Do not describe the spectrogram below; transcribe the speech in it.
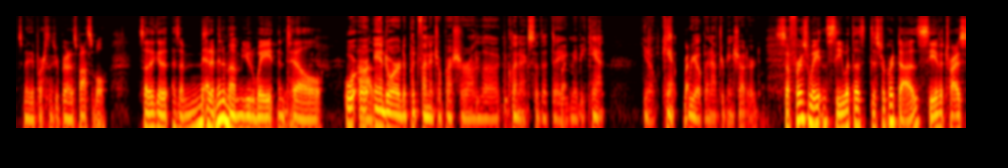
as many abortions are prevented as possible. So I think as a at a minimum, you'd wait until Or, or Uh, and or to put financial pressure on the clinics so that they maybe can't you know can't Right. reopen after being shuttered. So first, wait and see what the district court does. See if it tries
